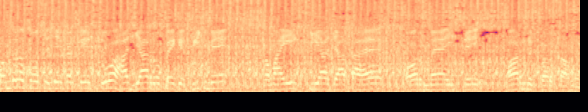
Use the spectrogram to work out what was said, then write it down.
पंद्रह सौ से लेकर के दो हज़ार रुपये के बीच में कमाई किया जाता है और मैं इसे अर्न करता हूँ।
